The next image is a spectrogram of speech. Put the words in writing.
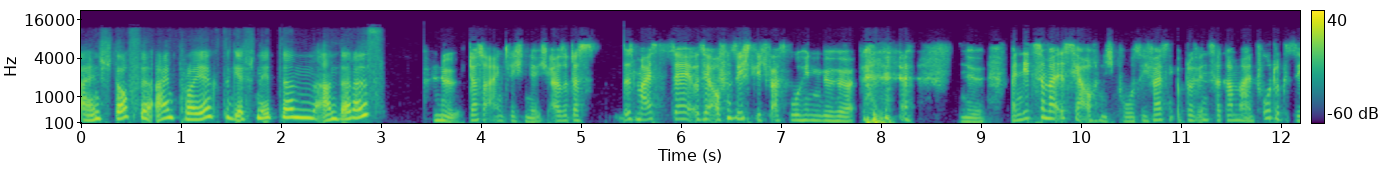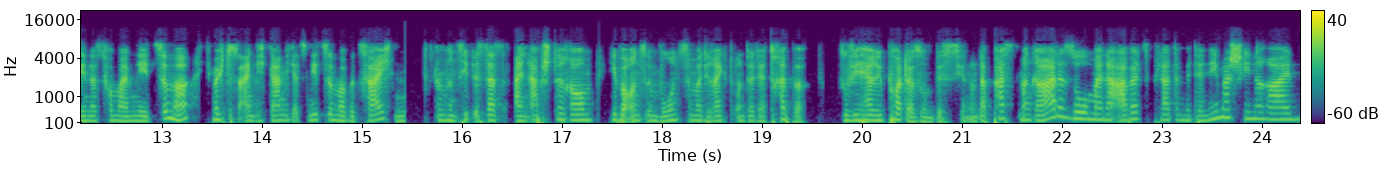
ein Stoff für ein Projekt geschnitten, anderes? Nö, das eigentlich nicht. Also das, ist meist sehr, sehr offensichtlich, was wohin gehört. Nö. Mein Nähzimmer ist ja auch nicht groß. Ich weiß nicht, ob du auf Instagram mal ein Foto gesehen hast von meinem Nähzimmer. Ich möchte es eigentlich gar nicht als Nähzimmer bezeichnen. Im Prinzip ist das ein Abstellraum hier bei uns im Wohnzimmer direkt unter der Treppe. So wie Harry Potter so ein bisschen. Und da passt man gerade so meine Arbeitsplatte mit der Nähmaschine rein.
